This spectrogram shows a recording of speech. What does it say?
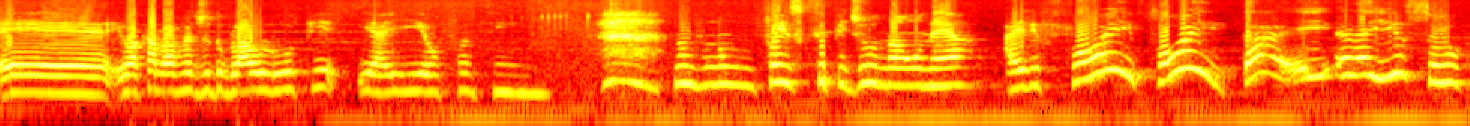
é, eu acabava de dublar o loop e aí eu falei assim, não, não foi isso que você pediu não, né? Aí ele foi, foi, tá, era isso. Eu,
